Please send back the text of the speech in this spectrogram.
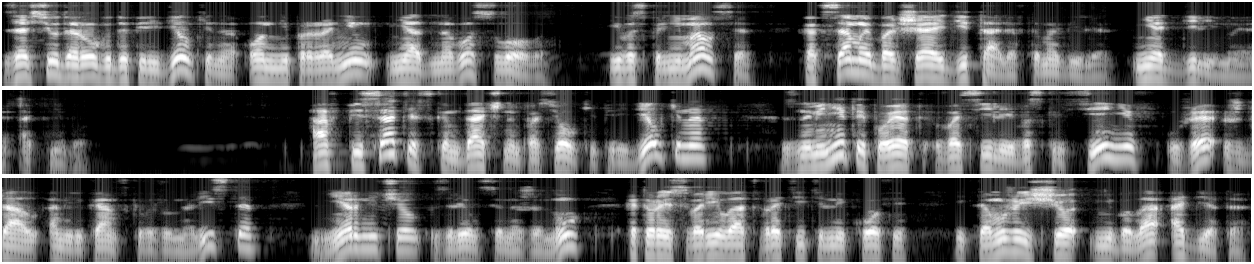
За всю дорогу до Переделкина он не проронил ни одного слова и воспринимался как самая большая деталь автомобиля, неотделимая от него. А в писательском дачном поселке Переделкино знаменитый поэт Василий Воскресеньев уже ждал американского журналиста, нервничал, злился на жену, которая сварила отвратительный кофе и к тому же еще не была одета,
